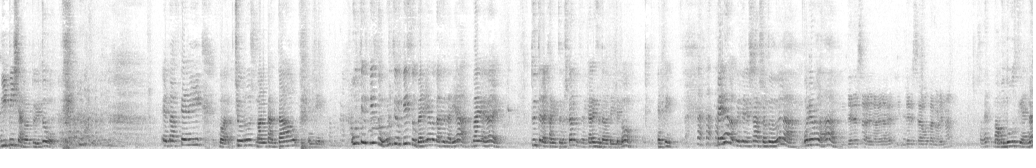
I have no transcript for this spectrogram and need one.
bi pixa lortu ditugu. Eta azkenik, bueno, txurrus, mankantau, en fin. Utzi urkizu, utzi urkizu, berriako kazetaria, bai, bai, bai. Twitteren jarritzen eskatu, elkarriz eta bat egiteko. En fin. Bere alako interesa sortu duela, hori horrela da. Interesa, era, era, era, interesa gota norena. Joder, ba mundu guztiaena,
